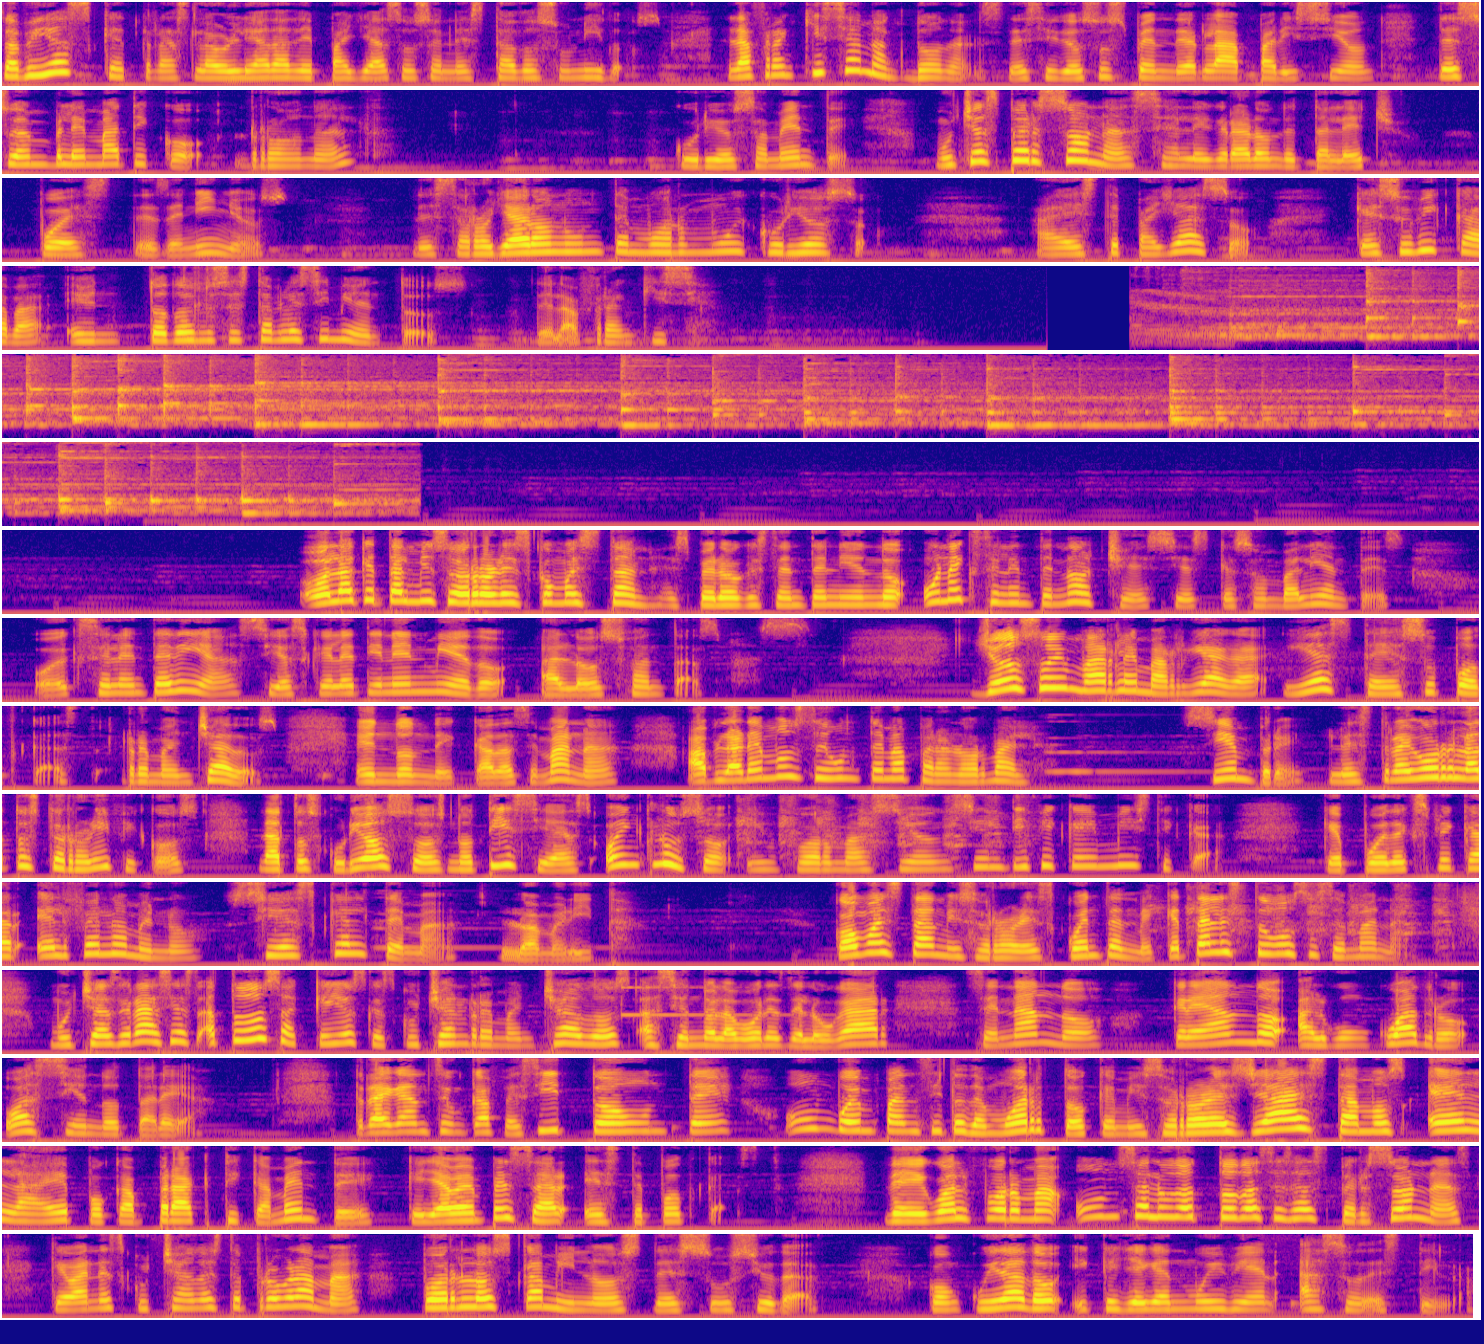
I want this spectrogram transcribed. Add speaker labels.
Speaker 1: ¿Sabías que tras la oleada de payasos en Estados Unidos, la franquicia McDonald's decidió suspender la aparición de su emblemático Ronald? Curiosamente, muchas personas se alegraron de tal hecho, pues desde niños desarrollaron un temor muy curioso a este payaso que se ubicaba en todos los establecimientos de la franquicia. Hola, ¿qué tal mis horrores? ¿Cómo están? Espero que estén teniendo una excelente noche si es que son valientes, o excelente día si es que le tienen miedo a los fantasmas. Yo soy Marle Marriaga y este es su podcast, Remanchados, en donde cada semana hablaremos de un tema paranormal. Siempre les traigo relatos terroríficos, datos curiosos, noticias o incluso información científica y mística que puede explicar el fenómeno si es que el tema lo amerita. ¿Cómo están mis horrores? Cuéntenme, ¿qué tal estuvo su semana? Muchas gracias a todos aquellos que escuchan remanchados haciendo labores del hogar, cenando, creando algún cuadro o haciendo tarea. Tráiganse un cafecito, un té, un buen pancito de muerto, que mis horrores ya estamos en la época prácticamente que ya va a empezar este podcast. De igual forma, un saludo a todas esas personas que van escuchando este programa por los caminos de su ciudad. Con cuidado y que lleguen muy bien a su destino.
